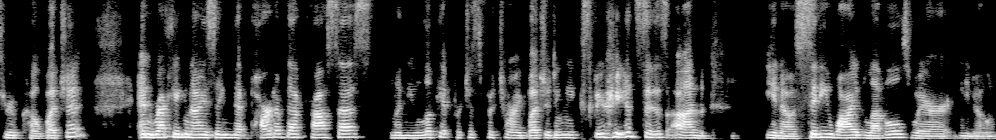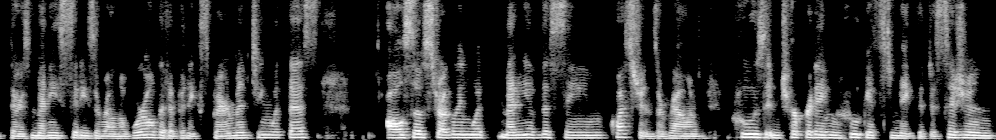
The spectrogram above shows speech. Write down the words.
through co-budget and recognizing that part of that process, when you look at participatory budgeting experiences on you know, citywide levels where, you know, there's many cities around the world that have been experimenting with this. Also struggling with many of the same questions around who's interpreting, who gets to make the decision,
